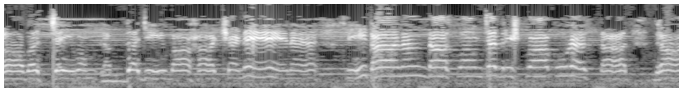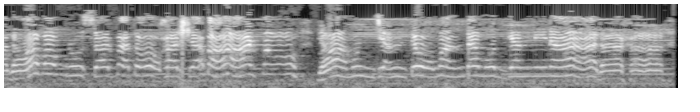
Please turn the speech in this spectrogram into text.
गावश्चैवम् लब्धजीवाः क्षणेन। सीतानन्दास्वाम् च दृष्ट्वा पुरस्तात्। द्रागाववृ सर्वतो हर्षवात्मो यामुञ्चन्तो मन्दमुद्यन्निनादः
